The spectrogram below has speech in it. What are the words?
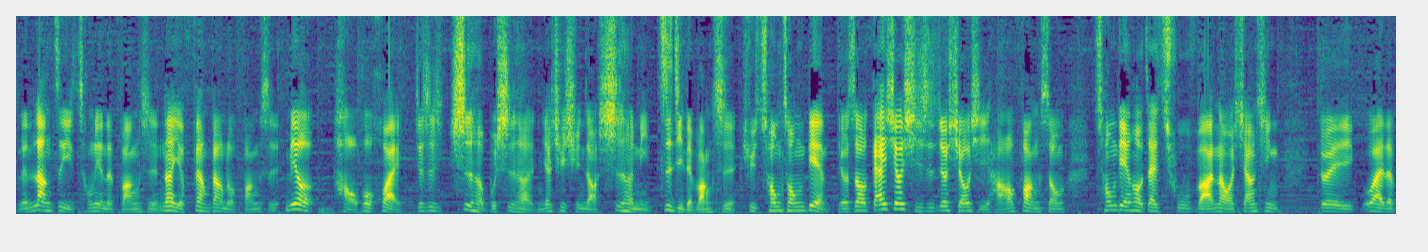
能让自己充电的方式。那有非常非常多方式，没有好或坏，就是适合不适合，你要去寻找适合你自己的方式去充充电。有时候该休息时就休息，好好放松，充电后再出发。那我相信对未来的。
